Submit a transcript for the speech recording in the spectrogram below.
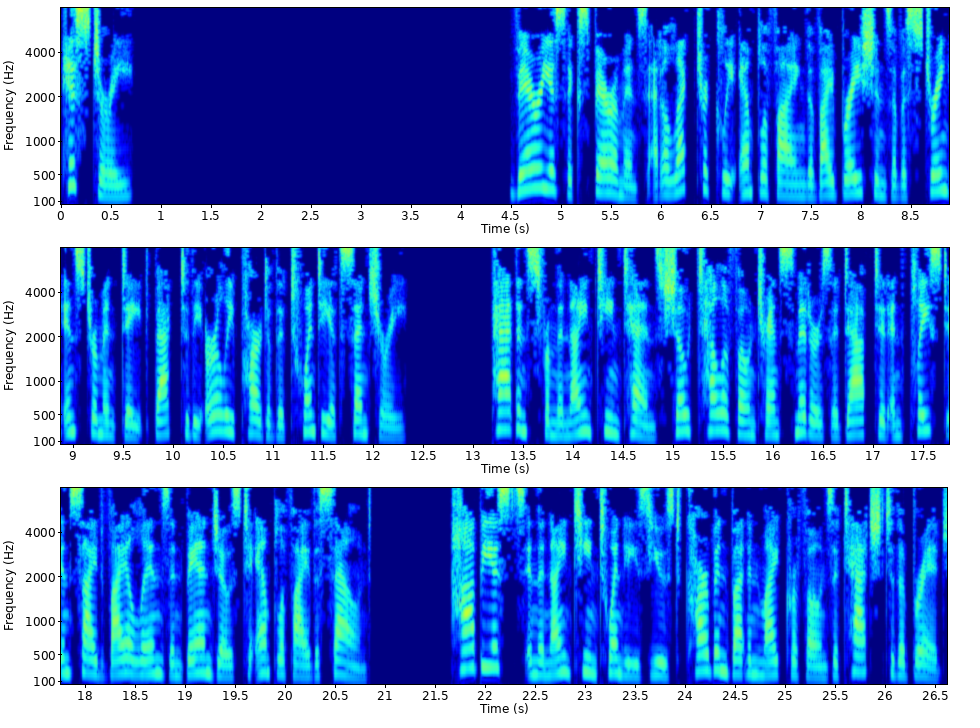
History Various experiments at electrically amplifying the vibrations of a string instrument date back to the early part of the 20th century. Patents from the 1910s show telephone transmitters adapted and placed inside violins and banjos to amplify the sound. Hobbyists in the 1920s used carbon button microphones attached to the bridge,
